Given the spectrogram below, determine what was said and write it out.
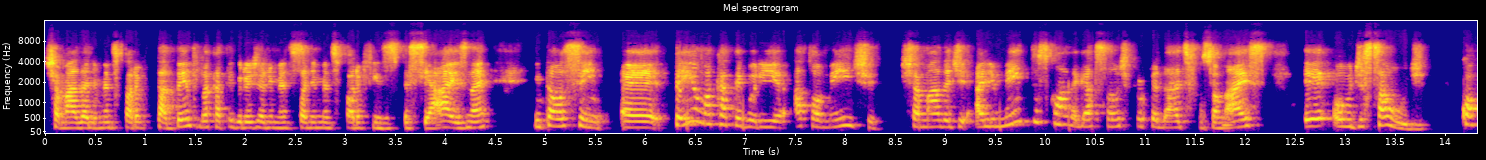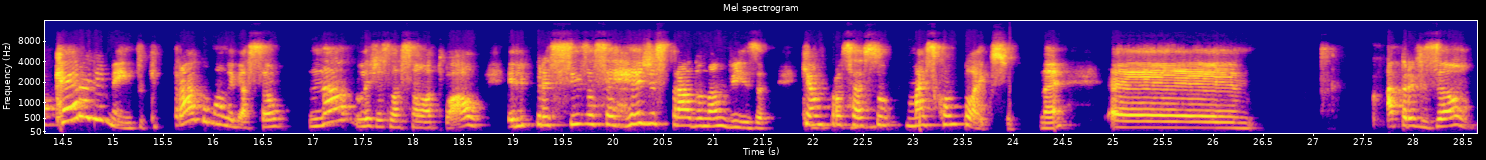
chamada alimentos para está dentro da categoria de alimentos alimentos para fins especiais, né? Então, assim, é, tem uma categoria atualmente chamada de alimentos com alegação de propriedades funcionais e ou de saúde. Qualquer alimento que traga uma alegação na legislação atual, ele precisa ser registrado na Anvisa, que é um processo mais complexo, né? É... A previsão,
